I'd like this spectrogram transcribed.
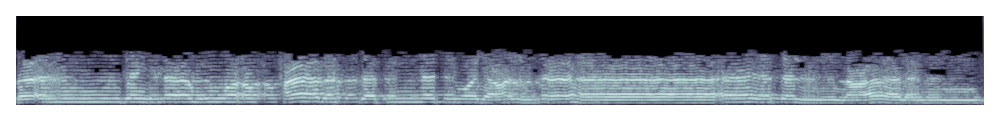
فأنجيناه وأصحاب السفينة وجعلناها آية للعالمين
